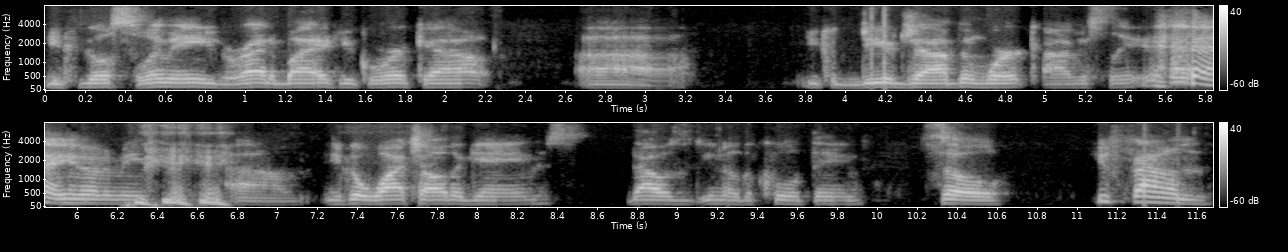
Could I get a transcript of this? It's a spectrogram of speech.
you could go swimming, you could ride a bike, you could work out, uh, you could do your job and work, obviously. you know what I mean? um, you could watch all the games. That was, you know, the cool thing. So you found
